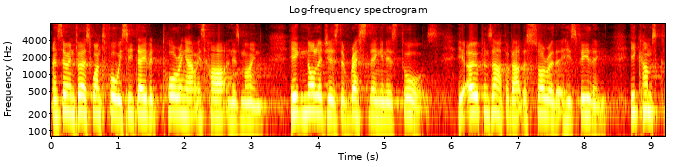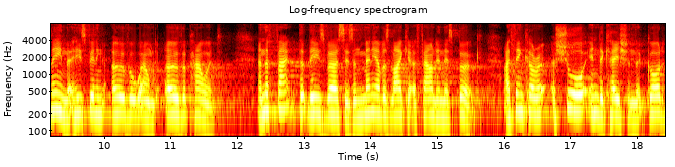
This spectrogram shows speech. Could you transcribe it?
And so in verse 1 to 4, we see David pouring out his heart and his mind. He acknowledges the wrestling in his thoughts. He opens up about the sorrow that he's feeling. He comes clean that he's feeling overwhelmed, overpowered. And the fact that these verses and many others like it are found in this book I think are a sure indication that God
